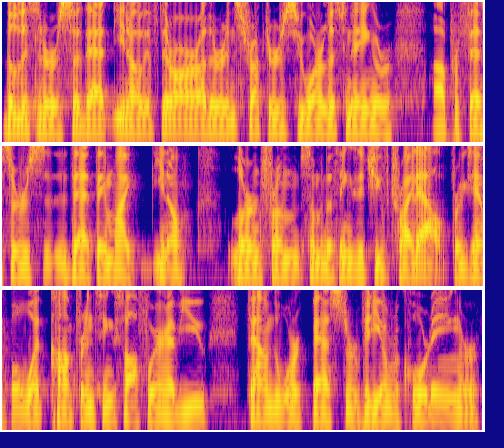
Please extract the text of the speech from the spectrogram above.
the listeners so that you know if there are other instructors who are listening or uh, professors that they might you know learn from some of the things that you've tried out. For example, what conferencing software have you found to work best, or video recording, or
